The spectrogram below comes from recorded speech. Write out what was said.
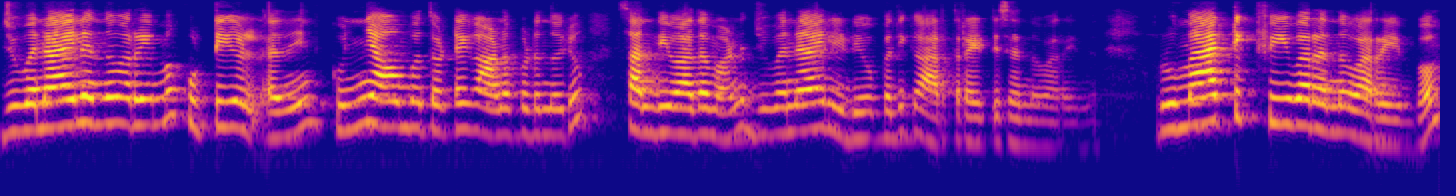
ജുവനായൽ എന്ന് പറയുമ്പോൾ കുട്ടികൾ അതിന് കുഞ്ഞാവുമ്പോൾ തൊട്ടേ കാണപ്പെടുന്ന ഒരു സന്ധിവാദമാണ് ജുവനായൽ ഇഡിയോപ്പതിക് ആർത്രൈറ്റിസ് എന്ന് പറയുന്നത്. റുമാറ്റിക് ഫീവർ എന്ന് പറയുമ്പം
